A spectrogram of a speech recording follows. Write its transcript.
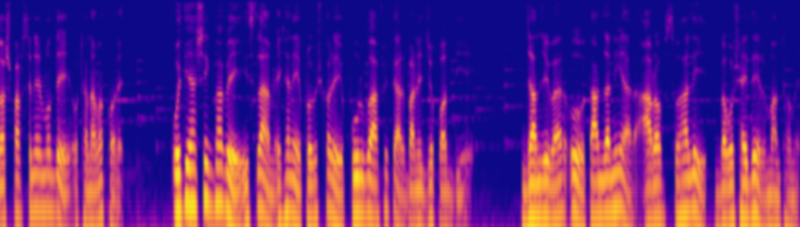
দশ পার্সেন্টের মধ্যে ওঠানামা করে। ঐতিহাসিকভাবে ইসলাম এখানে প্রবেশ করে পূর্ব আফ্রিকার বাণিজ্য পথ দিয়ে, জাঞ্জিবার ও তানজানিয়ার আরব সোহালি ব্যবসায়ীদের মাধ্যমে।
